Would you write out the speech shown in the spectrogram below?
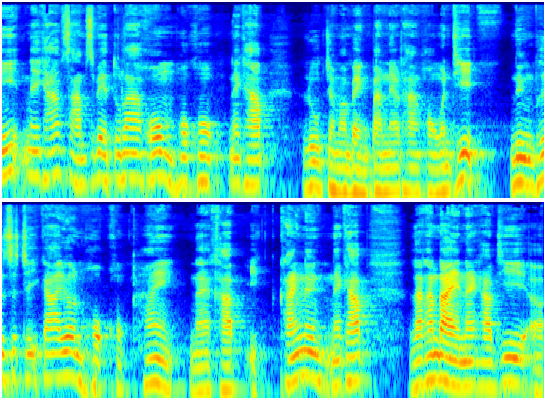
นี้นะครับ 31 ตุลาคม 66 นะครับ ลูกจะมาแบ่งปันแนวทางของวันที่ 1 พฤศจิกายน 66 ให้นะครับ อีกครั้งหนึ่งนะครับ และท่านใดนะครับที่เอ่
